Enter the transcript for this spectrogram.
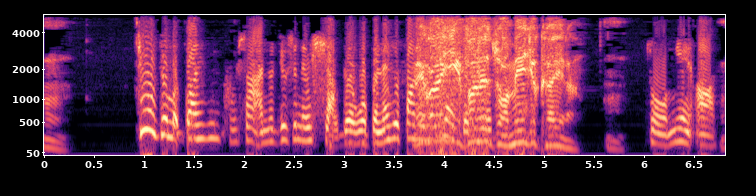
嗯，就这么观音菩萨，那就是那个小的，我本来是放在没关系，放在左面就可以了。嗯左面啊。嗯，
